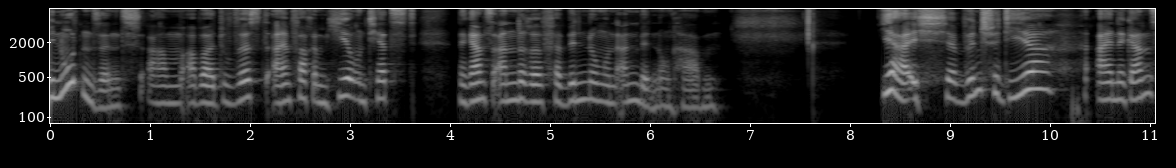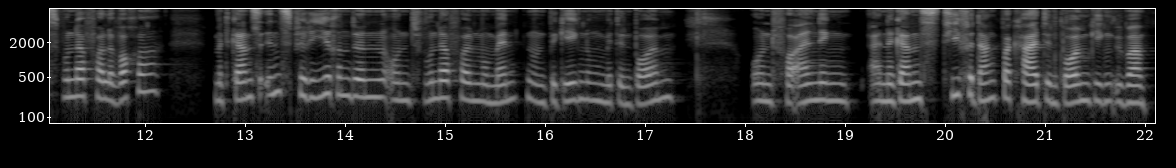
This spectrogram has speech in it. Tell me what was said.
Minuten sind. Ähm, aber du wirst einfach im Hier und Jetzt eine ganz andere Verbindung und Anbindung haben. Ja, ich äh, wünsche dir eine ganz wundervolle Woche mit ganz inspirierenden und wundervollen Momenten und Begegnungen mit den Bäumen und vor allen Dingen eine ganz tiefe Dankbarkeit den Bäumen gegenüber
